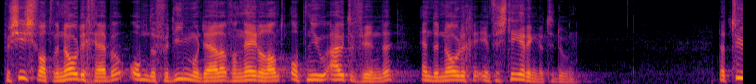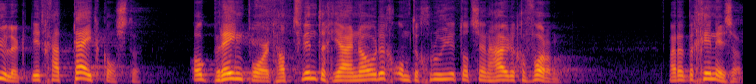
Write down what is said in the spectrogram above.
Precies wat we nodig hebben om de verdienmodellen van Nederland opnieuw uit te vinden en de nodige investeringen te doen. Natuurlijk, dit gaat tijd kosten. Ook Brainport had 20 jaar nodig om te groeien tot zijn huidige vorm. Maar het begin is er.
